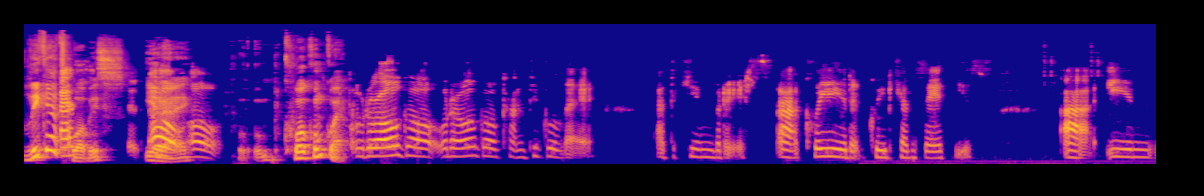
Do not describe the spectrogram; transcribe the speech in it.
Ligat quobis ire, oh, oh. quocumque. Rogo, rogo canticule at Cimbris, uh, quid, quid cansetis. Uh, in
